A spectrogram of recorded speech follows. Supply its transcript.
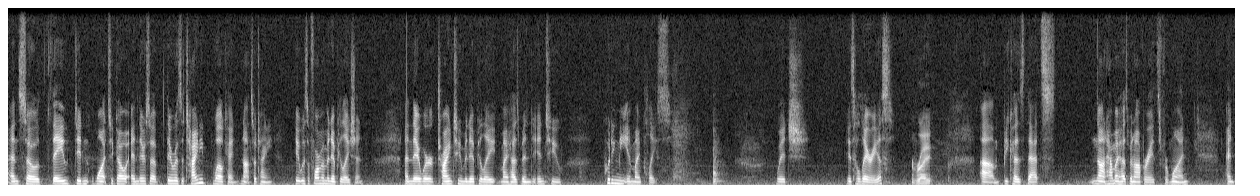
and so they didn't want to go and there's a there was a tiny well okay not so tiny. It was a form of manipulation. And they were trying to manipulate my husband into putting me in my place. Which is hilarious. Right. um, because that's not how my husband operates for one. And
